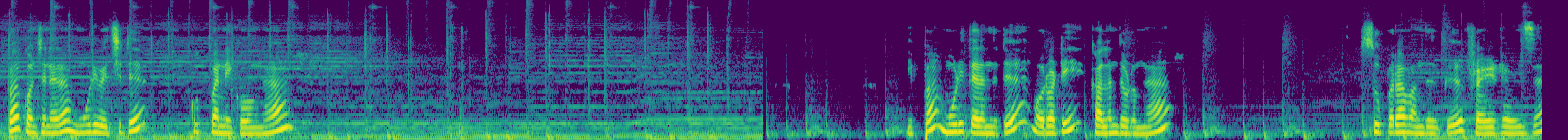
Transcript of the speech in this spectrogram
இப்போ கொஞ்ச நேரம் மூடி வச்சுட்டு குக் பண்ணிக்கோங்க. இப்போ மூடி திறந்துட்டு ஒரு வாட்டி கலந்து விடுங்க. சூப்பராக வந்திருக்கு ஃப்ரைட் ரைஸு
